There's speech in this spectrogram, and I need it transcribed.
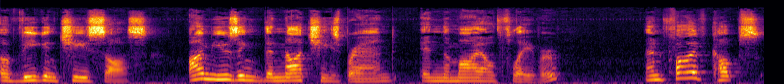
of vegan cheese sauce. I'm using the Nacheez brand in the mild flavor, and five cups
